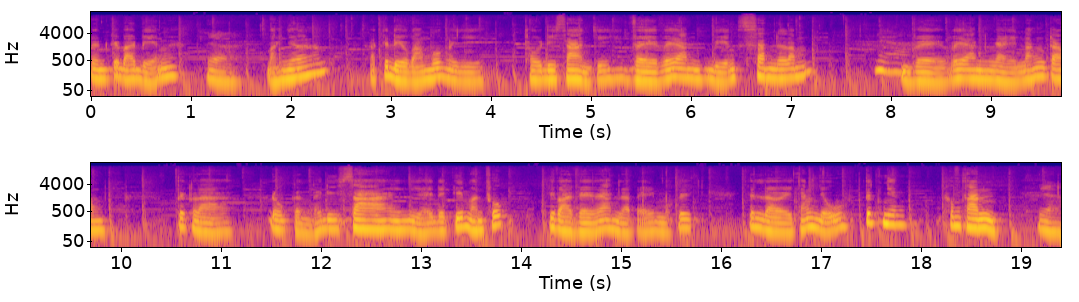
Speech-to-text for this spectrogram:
trên cái bãi biển đó. Yeah. Dạ. bạn nhớ lắm và cái điều bạn muốn là gì thôi đi xa anh chị về với anh biển xanh lắm yeah. Dạ. về với anh ngày nắng trong tức là đâu cần phải đi xa như vậy để kiếm hạnh phúc cái bài về với anh là vậy một cái cái lời nhắn nhủ tất nhiên không thành yeah.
